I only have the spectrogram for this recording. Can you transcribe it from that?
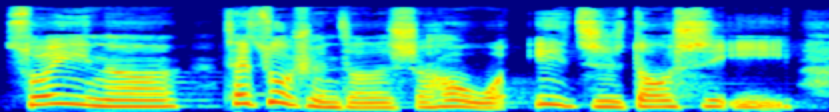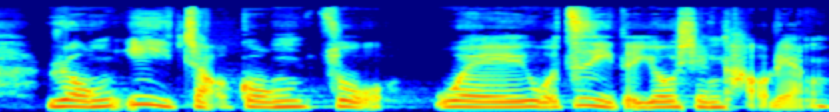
所以呢，在做选择的时候，我一直都是以容易找工作为我自己的优先考量。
